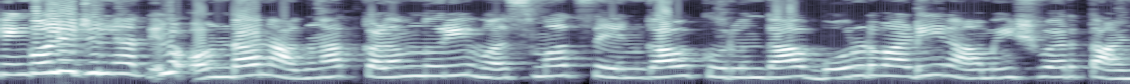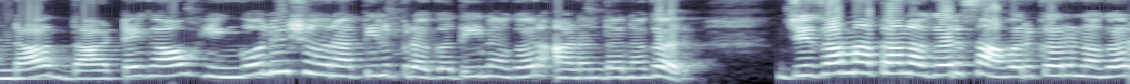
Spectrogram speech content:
हिंगोली जिल्ह्यातील औंढा नागनाथ कळमनुरी वसमत सेनगाव कुरुंदा बोर्डवाडी रामेश्वर तांडा दाटेगाव हिंगोली शहरातील प्रगतीनगर आनंदनगर जिजामाता नगर सावरकर नगर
